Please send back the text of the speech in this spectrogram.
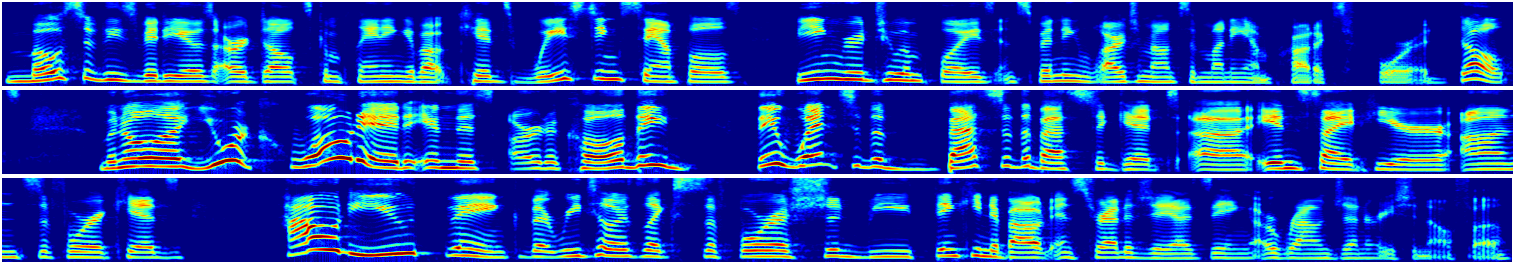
Most of these videos are adults complaining about kids wasting samples, being rude to employees, and spending large amounts of money on products for adults. Manola, you were quoted in this article. They they went to the best of the best to get uh, insight here on Sephora Kids. How do you think that retailers like Sephora should be thinking about and strategizing around Generation Alpha?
